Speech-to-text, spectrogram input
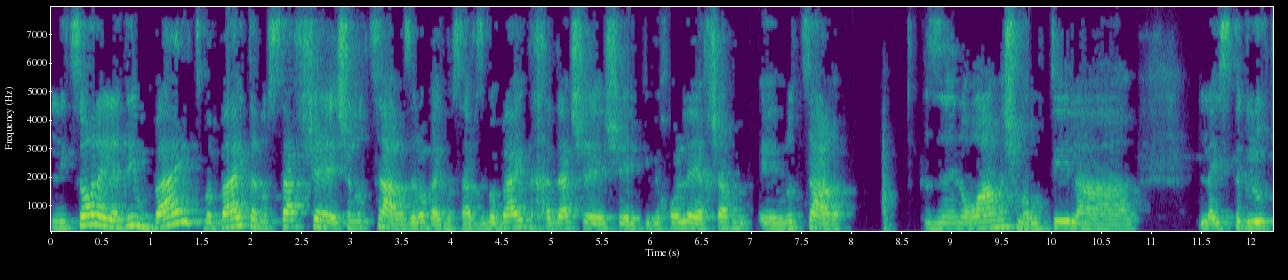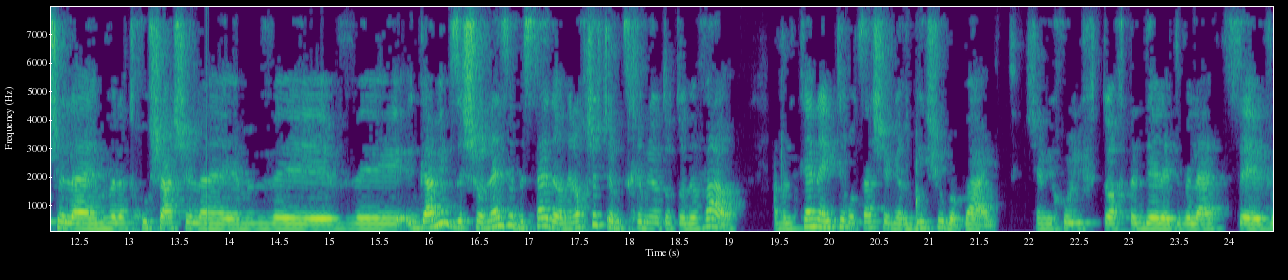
ליצור לילדים בית בבית הנוסף ש, שנוצר, זה לא בית נוסף, זה בבית החדש ש, שכביכול עכשיו אה, נוצר. זה נורא משמעותי להסתגלות שלהם ולתחושה שלהם, ו- וגם אם זה שונה זה בסדר, אני לא חושבת שהם צריכים להיות אותו דבר, אבל כן הייתי רוצה שהם ירגישו בבית, שהם יוכלו לפתוח את הדלת ולעצב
